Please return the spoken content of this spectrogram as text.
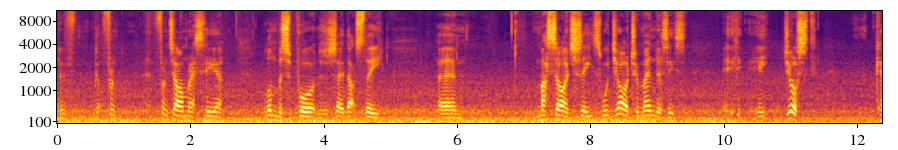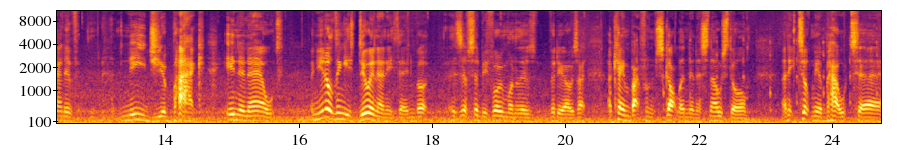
They've got front front armrest here, lumbar support. As I say, that's the um, massage seats, which are tremendous. It's it, it just kind of needs your back in and out, and you don't think it's doing anything, but as I've said before in one of those videos, I, I came back from Scotland in a snowstorm, and it took me about uh,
